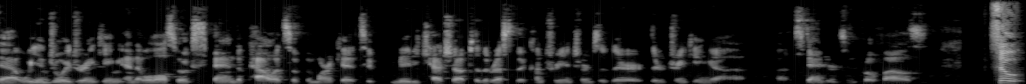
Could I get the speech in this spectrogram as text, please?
that we enjoy drinking and that will also expand the palates of the market to maybe catch up to the rest of the country in terms of their their drinking uh, uh, standards and profiles. So,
